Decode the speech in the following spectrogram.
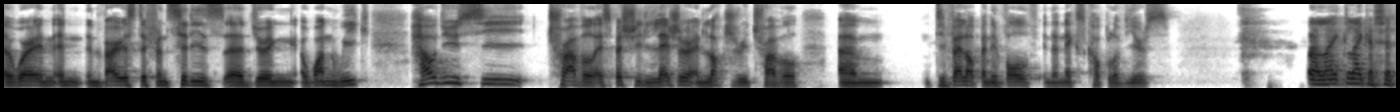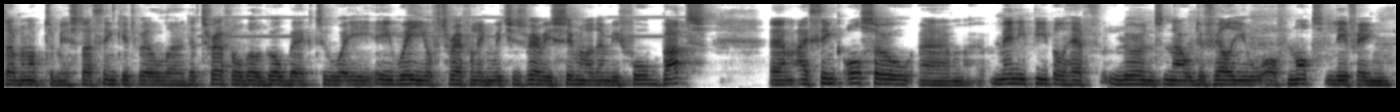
uh, were in, in, in various different cities uh, during a one week. How do you see travel, especially leisure and luxury travel, um, develop and evolve in the next couple of years? Well, like like I said, I'm an optimist. I think it will. Uh, the travel will go back to a, a way of traveling which is very similar than before. But um, I think also um, many people have learned now the value of not living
